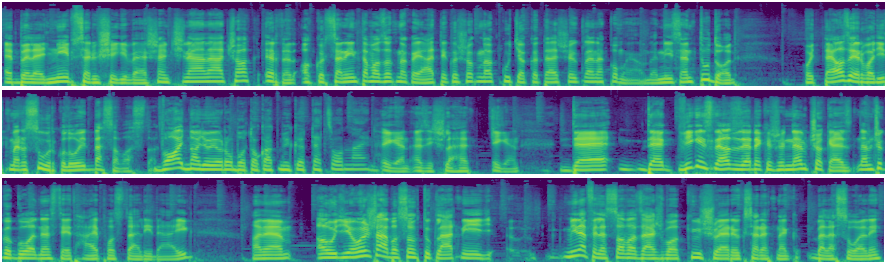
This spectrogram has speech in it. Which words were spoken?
ebből egy népszerűségi versenyt csinálnál csak, érted? Akkor szerintem azoknak a játékosoknak kutyakötelségük lenne komolyan venni, hiszen tudod, hogy te azért vagy itt, mert a szurkolóid beszavaztak. Vagy nagyon jó robotokat működtetsz online. Igen, ez is lehet. Igen. De, de Wigginsnél az az érdekes, hogy nem csak ez, nem csak a Golden State hype hozta el idáig, hanem ahogy ugye mostában szoktuk látni, így mindenféle szavazásba a külső erők szeretnek beleszólni.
